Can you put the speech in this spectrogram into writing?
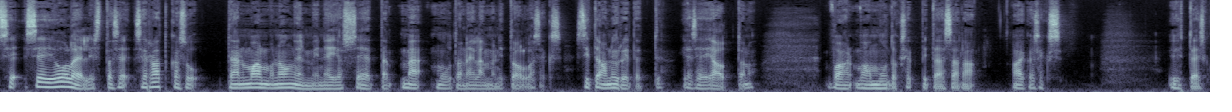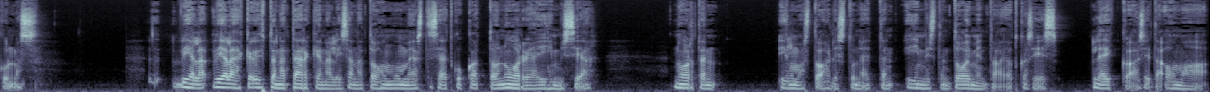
se, se ei ole oleellista. Se, se ratkaisu tämän maailman ongelmiin ei ole se, että mä muutan elämäni tollaiseksi. Sitä on yritetty ja se ei auttanut, vaan, vaan muutokset pitää saada aikaiseksi yhteiskunnassa. Vielä, vielä ehkä yhtenä tärkeänä lisänä tuohon mun mielestä se, että kun katsoo nuoria ihmisiä, nuorten ilmastoahdistuneiden ihmisten toimintaa, jotka siis leikkaa sitä omaa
